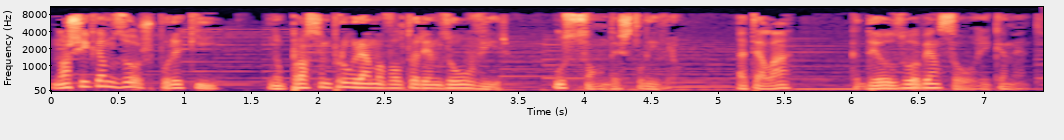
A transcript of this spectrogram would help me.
Nós ficamos hoje por aqui. No próximo programa voltaremos a ouvir o som deste livro. Até lá, que Deus o abençoe ricamente.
